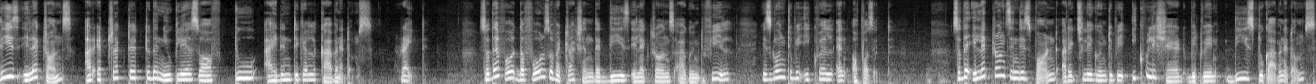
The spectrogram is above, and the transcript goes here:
these electrons are attracted to the nucleus of two identical carbon atoms, right? So therefore, the force of attraction that these electrons are going to feel is going to be equal and opposite. So the electrons in this bond are actually going to be equally shared between these two carbon atoms.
